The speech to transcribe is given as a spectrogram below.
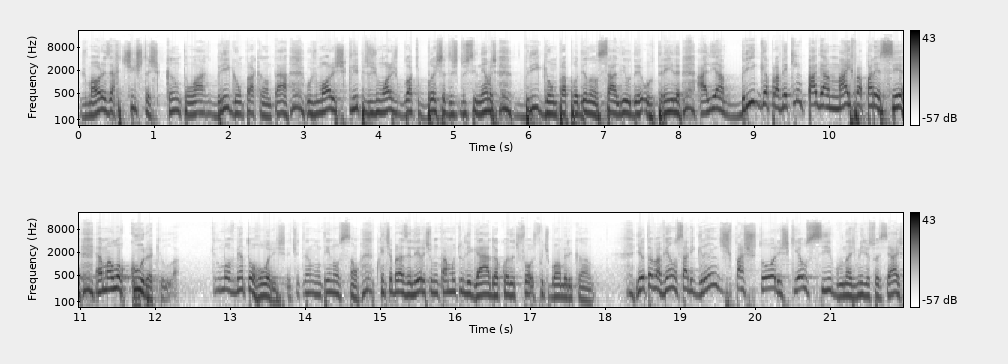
Os maiores artistas cantam lá, brigam para cantar. Os maiores clipes, os maiores blockbusters dos, dos cinemas brigam para poder lançar ali o, o trailer. Ali a briga para ver quem paga mais para aparecer. É uma loucura aquilo lá. Aquilo movimenta horrores. A gente não tem noção. Porque a gente é brasileiro, a gente não está muito ligado à coisa de futebol americano. E eu estava vendo, sabe, grandes pastores que eu sigo nas mídias sociais,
